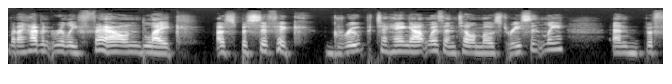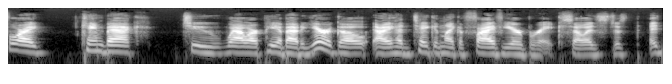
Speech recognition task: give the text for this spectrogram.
but I haven't really found like a specific group to hang out with until most recently. And before I came back to WoW RP about a year ago, I had taken like a five year break. So it's just it,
